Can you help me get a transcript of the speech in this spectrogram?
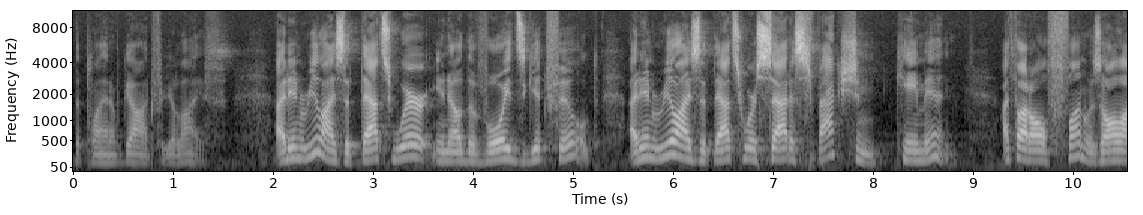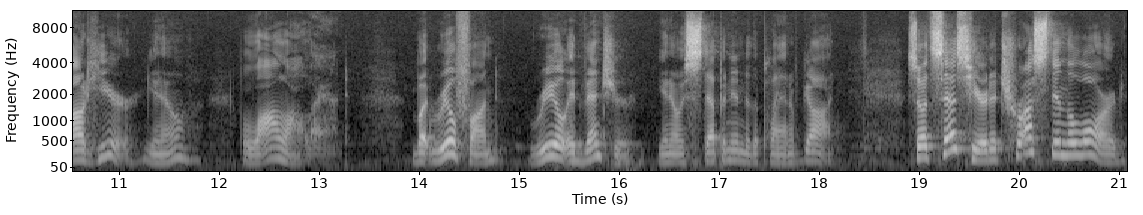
the plan of God for your life. I didn't realize that that's where, you know, the voids get filled. I didn't realize that that's where satisfaction came in. I thought all fun was all out here, you know, la la land. But real fun, real adventure, you know, is stepping into the plan of God. So it says here to trust in the Lord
